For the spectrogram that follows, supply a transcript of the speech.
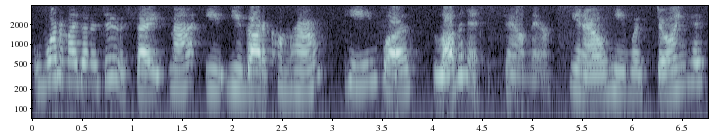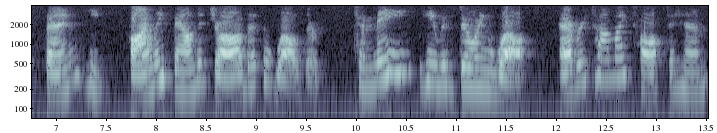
What am I going to do? Say, Matt, you, you got to come home? He was loving it down there. You know, he was doing his thing. He finally found a job as a welder. To me, he was doing well. Every time I talked to him,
